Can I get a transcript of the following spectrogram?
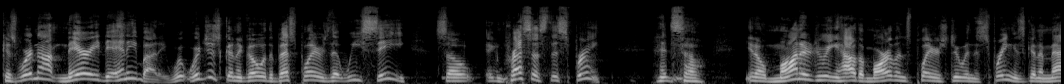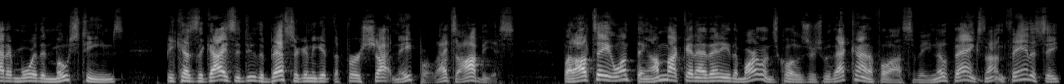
because we're not married to anybody. We're, we're just going to go with the best players that we see. So impress us this spring, and so you know monitoring how the Marlins players do in the spring is going to matter more than most teams because the guys that do the best are going to get the first shot in April. That's obvious. But I'll tell you one thing: I'm not going to have any of the Marlins closers with that kind of philosophy. No thanks. Not in fantasy.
